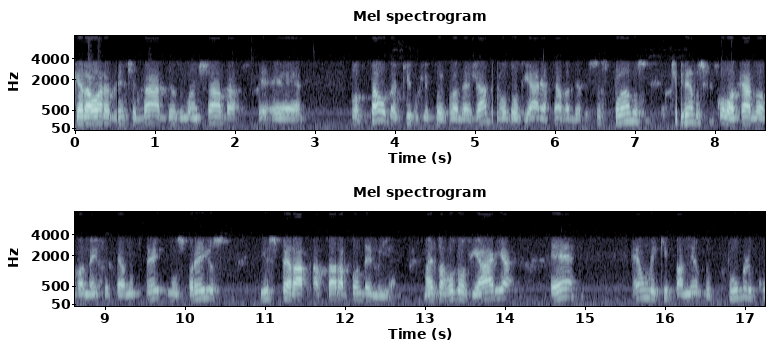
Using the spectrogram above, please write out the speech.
que era a hora de gente dar deslanchada é, é, total daquilo que foi planejado, a rodoviária estava dentro desses planos, tivemos que colocar novamente o pé no freio, nos freios e esperar passar a pandemia. Mas a rodoviária é, é um equipamento público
